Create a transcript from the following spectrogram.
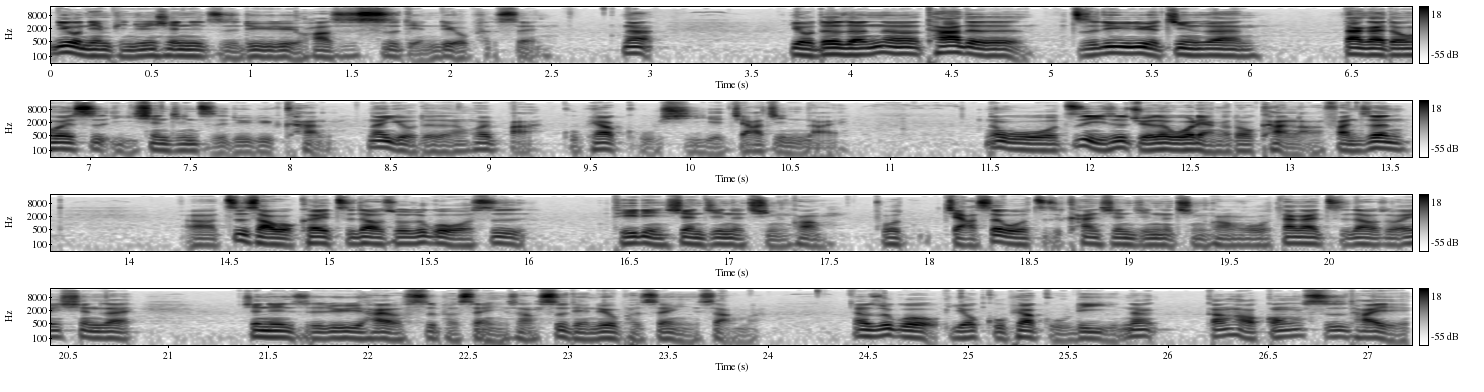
六年平均现金值利率的话是四点六 percent。那有的人呢，他的值利率计算大概都会是以现金值利率看。那有的人会把股票股息也加进来。那我自己是觉得我两个都看了，反正啊，至少我可以知道说，如果我是提领现金的情况，我假设我只看现金的情况，我大概知道说，诶，现在。现金值率还有四 percent 以上，四点六 percent 以上嘛。那如果有股票股利，那刚好公司它也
